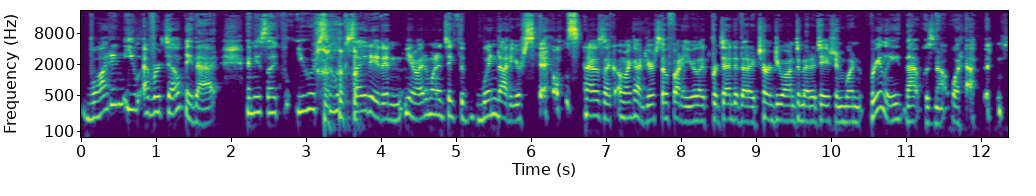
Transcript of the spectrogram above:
why didn't you ever tell me that? And he's like, you were so excited. And, you know, I didn't want to take the wind out of your sails. And I was like, oh my God, you're so funny. You're like pretended that I turned you on to meditation when really that was not what happened.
